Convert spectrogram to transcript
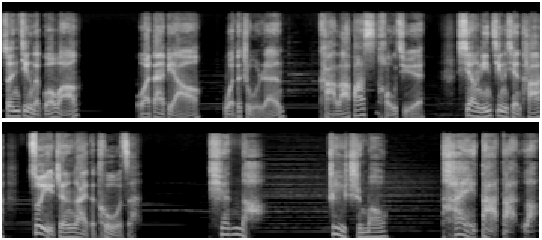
尊敬的国王，我代表我的主人卡拉巴斯侯爵，向您敬献他最珍爱的兔子。”天哪，这只猫太大胆了，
